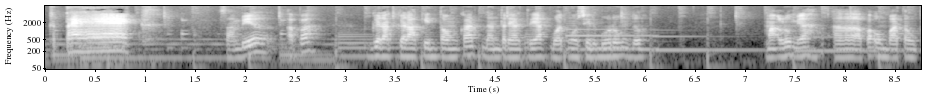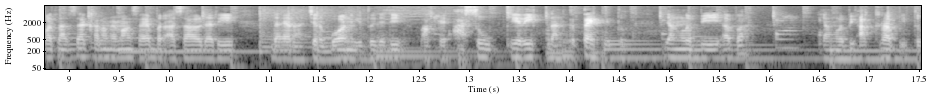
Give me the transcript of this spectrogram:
ketek. Sambil apa gerak-gerakin tongkat dan teriak-teriak buat ngusir burung tuh maklum ya uh, apa umpatan-umpatan saya karena memang saya berasal dari daerah Cirebon gitu. Jadi pakai asu kirik dan ketek gitu. Yang lebih apa yang lebih akrab itu.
